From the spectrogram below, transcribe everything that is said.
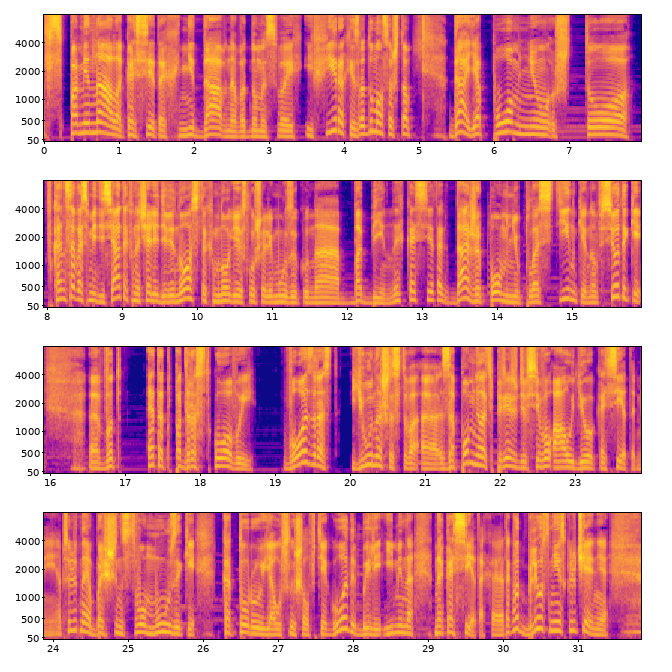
вспоминал о кассетах недавно в одном из своих эфирах и задумался, что да, я помню, что в конце 80-х, в начале 90-х многие слушали музыку на бобинных кассетах. Даже помню пластинки, но все-таки э, вот этот подростковый возраст юношества э, запомнилось прежде всего аудиокассетами. И абсолютное большинство музыки, которую я услышал в те годы, были именно на кассетах. Э, так вот, блюз не исключение.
